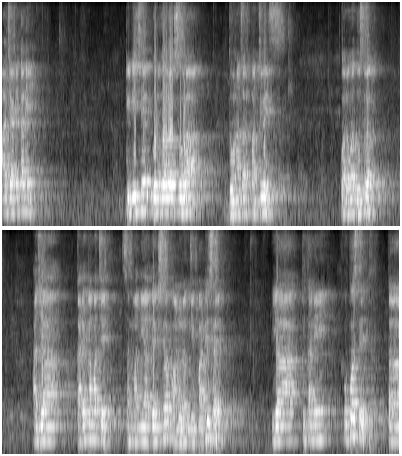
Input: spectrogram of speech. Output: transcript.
आज या ठिकाणी टी डी चे गुणगौरव सोहळा दोन हजार पंचवीस. पर्व दुसरं. आज या कार्यक्रमाचे सन्माननीय अध्यक्ष पांडुरंगजी पाटील साहेब या ठिकाणी उपस्थित तला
